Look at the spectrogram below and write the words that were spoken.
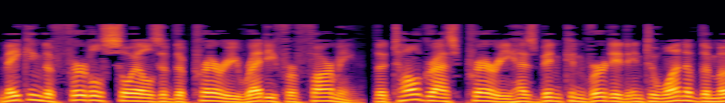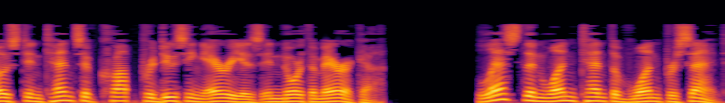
making the fertile soils of the prairie ready for farming. The tallgrass prairie has been converted into one of the most intensive crop producing areas in North America. Less than one-tenth of 1%.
